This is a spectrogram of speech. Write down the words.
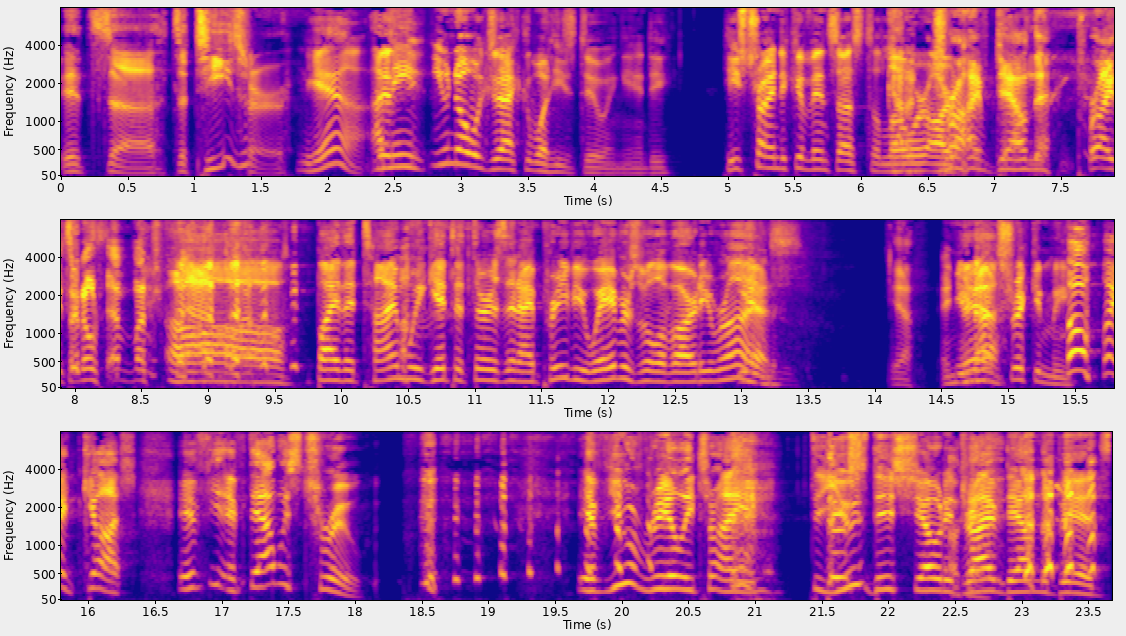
It's uh, it's a teaser. Yeah. I mean, you know exactly what he's doing, Andy. He's trying to convince us to lower Gotta our drive down that price. I don't have much. oh, by the time we get to Thursday night preview, waivers will have already run. yes, Yeah. and you're Yeah. not tricking me. Oh my gosh! If if that was true, if you were really trying to use this show to Okay. drive down the bids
